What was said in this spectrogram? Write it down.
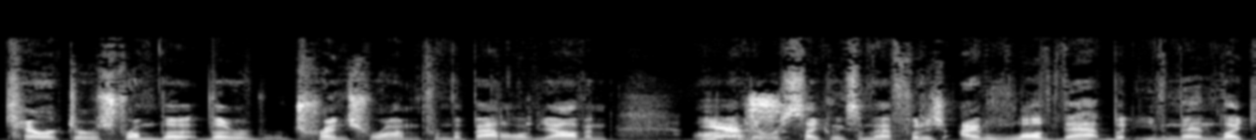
characters from the, the trench run from the Battle of Yavin. Uh, yes. They're recycling some of that footage. I love that, but even then, like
